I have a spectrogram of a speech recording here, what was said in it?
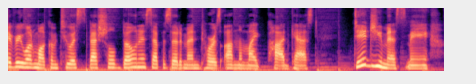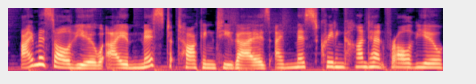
everyone. Welcome to a special bonus episode of Mentors on the Mic podcast. Did you miss me? I missed all of you. I missed talking to you guys. I missed creating content for all of you.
